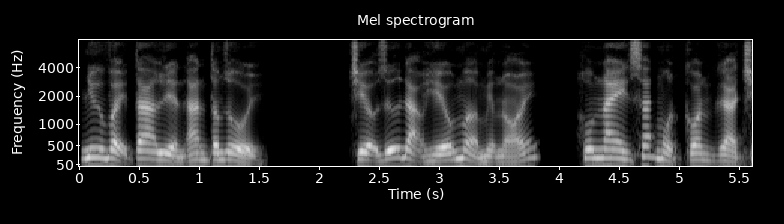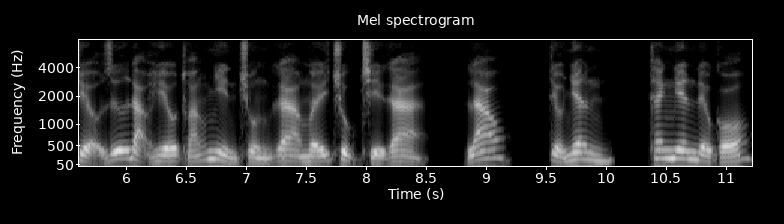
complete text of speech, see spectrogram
như vậy ta liền an tâm rồi. Triệu giữ đạo hiếu mở miệng nói, hôm nay sát một con gà triệu giữ đạo hiếu thoáng nhìn chuồng gà mấy chục chỉ gà, lão, tiểu nhân, thanh niên đều có,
